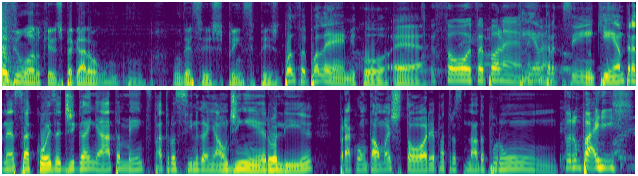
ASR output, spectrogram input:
Teve um ano que eles pegaram um, um- um desses príncipes. pô, foi polêmico, é. Foi, foi polêmico. Que entra, sim, que entra nessa coisa de ganhar também patrocínio, ganhar um dinheiro ali pra contar uma história patrocinada por um Por um país.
